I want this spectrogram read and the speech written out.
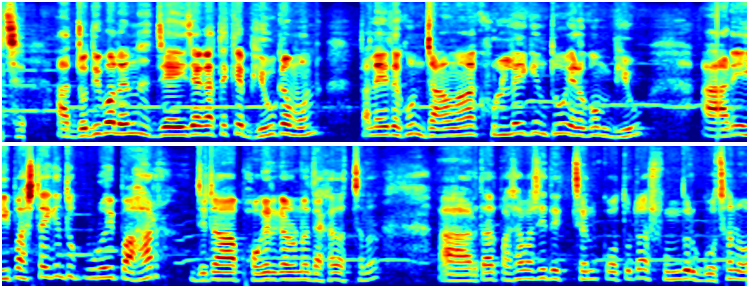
আছে। আর যদি বলেন যে এই জায়গা থেকে ভিউ কেমন, তাহলে এই দেখুন, জানালা খুললেই কিন্তু এরকম ভিউ আর এই পাশটায় কিন্তু পুরোই পাহাড়, যেটা ফগের কারণে দেখা যাচ্ছে না। আর তার পাশাপাশি দেখছেন কতটা সুন্দর গোছানো,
